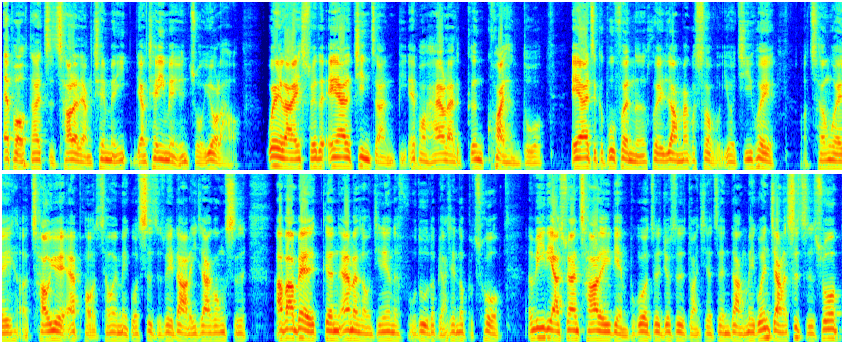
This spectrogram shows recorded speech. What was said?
Apple 它只差了两千美两千亿美元左右了哈。未来随着 AI 的进展，比 Apple 还要来得更快很多。AI 这个部分呢，会让 Microsoft 有机会啊成为呃超越 Apple，成为美国市值最大的一家公司。Alphabet 跟 Amazon 今天的幅度的表现都不错。NVIDIA 虽然差了一点，不过这就是短期的震荡。美国人讲的是指说，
